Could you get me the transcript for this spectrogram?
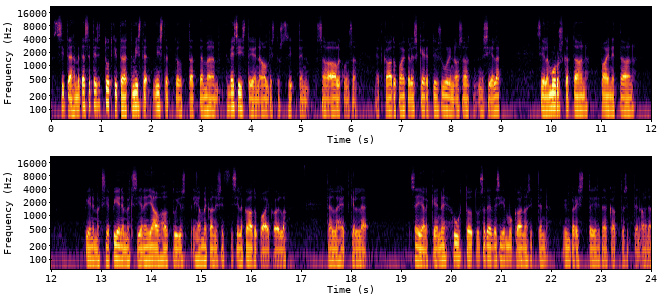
sitähän me tässä tietysti tutkitaan, että mistä, mistä tuota, tämä vesistöjen altistus sitten saa alkunsa. Että kaatopaikalle, jos kertyy suurin osa, niin siellä, siellä murskataan, painetaan pienemmäksi ja pienemmäksi ja ne jauhautuu jos ihan mekaanisesti siellä kaatopaikoilla tällä hetkellä. Sen jälkeen ne huuhtoutuu sadevesien mukana sitten ympäristöön ja sitä kautta sitten aina,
